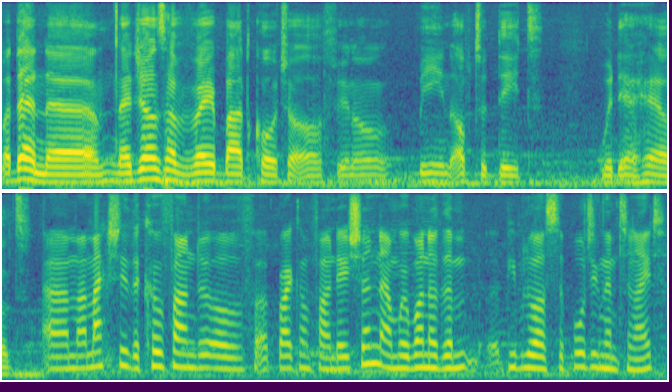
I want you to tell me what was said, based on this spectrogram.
But then uh, Nigerians have a very bad culture of, you know, being up to date with their health. Um, I'm actually the co-founder of uh, Bricon Foundation, and we're one of the people who are supporting them tonight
